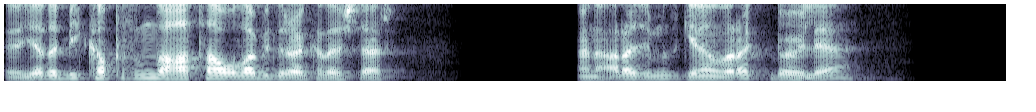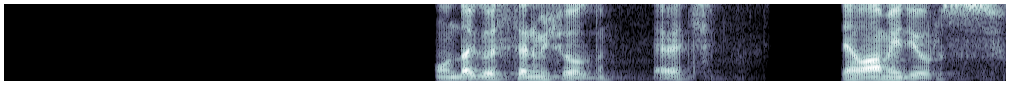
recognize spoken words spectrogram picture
E, Ya da bir kapısında hata olabilir arkadaşlar. Yani aracımız genel olarak böyle. Onu da göstermiş oldum. Evet. Devam ediyoruz.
